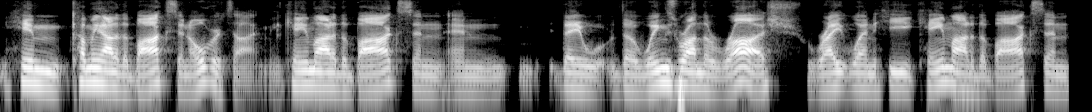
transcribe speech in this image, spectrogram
him coming out of the box in overtime. He came out of the box and and they the Wings were on the rush right when he came out of the box and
